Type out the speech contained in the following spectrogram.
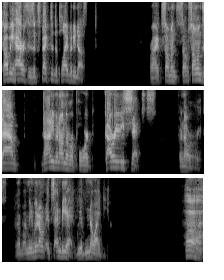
Toby Harris is expected to play, but he doesn't. Right? Someone, so, someone's out, not even on the report. Curry sits for no reason. I mean, we don't, it's NBA. We have no idea. so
